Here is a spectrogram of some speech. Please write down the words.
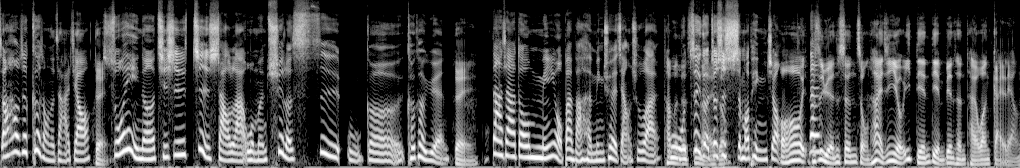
然后这各种的杂交，对。所以呢，其实至少啦，我们去了四五个可可园，对，大家都没有办法很明确的讲出来，我这个就是什么品种。哦，不是原生种，它已经有一点点变成台湾改良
